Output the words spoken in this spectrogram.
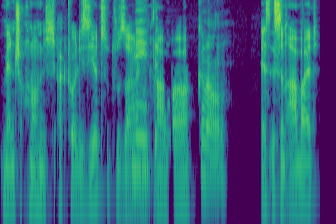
Mensch auch noch nicht aktualisiert sozusagen, nee, aber genau. es ist in Arbeit.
